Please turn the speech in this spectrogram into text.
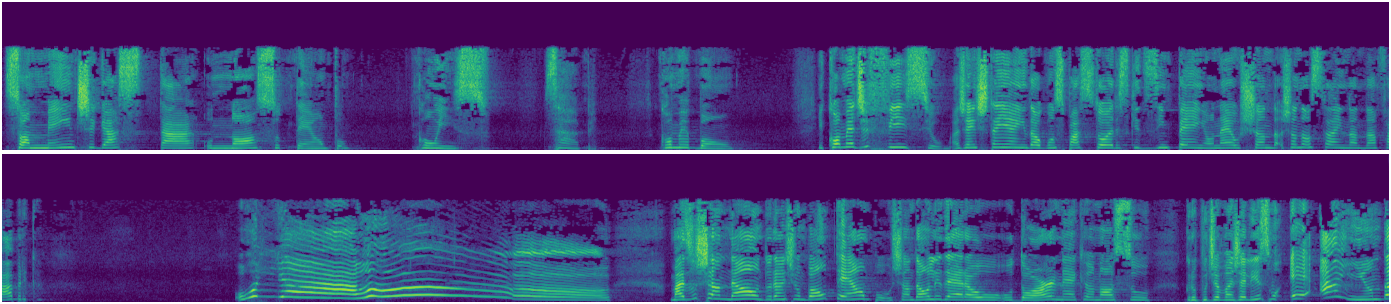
somente gastar o nosso tempo com isso, sabe? Como é bom. E como é difícil. A gente tem ainda alguns pastores que desempenham, né? O Xandão, está ainda na fábrica? Olha! Mas o Xandão, durante um bom tempo, o Xandão lidera o, o DOR, né, que é o nosso grupo de evangelismo, e ainda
